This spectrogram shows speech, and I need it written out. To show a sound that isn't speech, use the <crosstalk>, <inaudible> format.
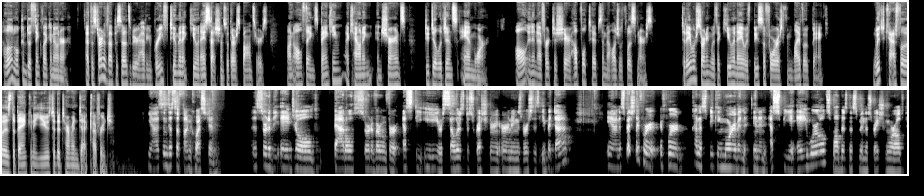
Hello and welcome to Think Like an Owner. At the start of episodes, we are having brief 2-minute Q&A sessions with our sponsors on all things banking, accounting, insurance, due diligence, and more, all in an effort to share helpful tips and knowledge with listeners. Today we're starting with a Q&A with Lisa Forrest from Live Oak Bank. Which cash flow is the bank going to use to determine debt coverage? Yeah, isn't this a fun question? It's sort of the age old battle, sort of over SDE or seller's discretionary earnings versus EBITDA. And especially if we're if we're kind of speaking more of an in an SBA world, small business administration world,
